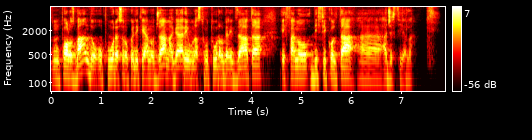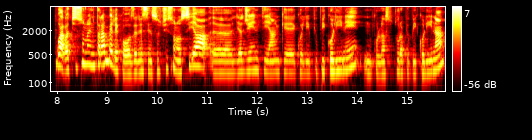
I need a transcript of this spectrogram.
un po' lo sbando oppure sono quelli che hanno già magari una struttura organizzata e fanno difficoltà eh, a gestirla? Guarda, ci sono entrambe le cose, nel senso ci sono sia eh, gli agenti, anche quelli più piccolini, con la struttura più piccolina,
